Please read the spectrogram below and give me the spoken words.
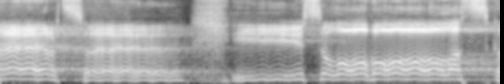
серце і слово ласкаве,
